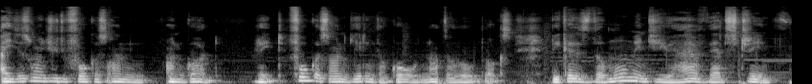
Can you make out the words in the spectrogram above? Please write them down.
i just want you to focus on on god right. Focus on getting the goal not the roadblocks because the moment you have that strength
